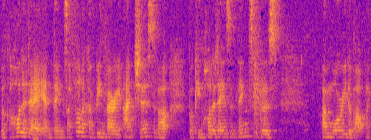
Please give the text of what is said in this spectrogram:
book a holiday and things. I feel like I've been very anxious about booking holidays and things because I'm worried about like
